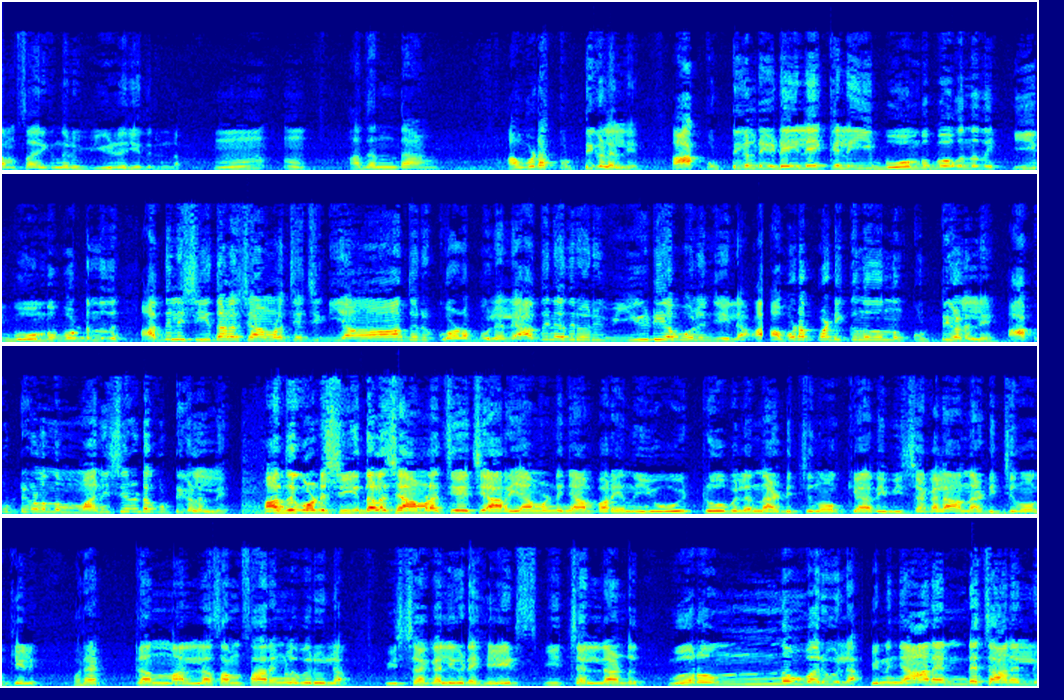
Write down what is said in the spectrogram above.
സംസാരിക്കുന്ന ഒരു വീഡിയോ ചെയ്തിട്ടുണ്ട്. അതെന്താണ്? അവിടെ കുട്ടികളല്ലേ? ആ കുട്ടികളുടെ ഇടയിലേക്കല്ലേ ഈ ബോംബ് പോകുന്നത്? ഈ ബോംബ് പൊട്ടുന്നത്? അതിൽ ശീതള ശ്യാമള ചേച്ചിക്ക് യാതൊരു കുഴപ്പമില്ല അല്ലെ? അതിനെതിരെ ഒരു വീഡിയോ പോലും ചെയ്യില്ല. അവിടെ പഠിക്കുന്നതൊന്നും കുട്ടികളല്ലേ? ആ കുട്ടികളൊന്നും മനുഷ്യരുടെ കുട്ടികളല്ലേ? അതുകൊണ്ട് ശീതള ശ്യാമള ചേച്ചി അറിയാൻ വേണ്ടി ഞാൻ പറയുന്നു യൂട്യൂബിൽ ഒന്ന് അടിച്ചു നോക്കിയാൽ വിശകലാന്ന് അടിച്ചു നോക്കിയാൽ ഒരൊറ്റ നല്ല സംസാരങ്ങൾ വരൂല. വിശകലയുടെ ഹേറ്റ് സ്പീച്ച് അല്ലാണ്ട് വേറെ ഒന്നും വരൂല. പിന്നെ ഞാൻ എന്റെ ചാനലിൽ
